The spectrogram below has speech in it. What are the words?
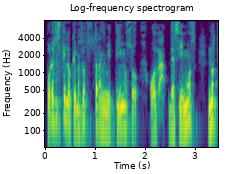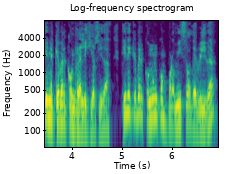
Por eso es que lo que nosotros transmitimos o, decimos no tiene que ver con religiosidad, tiene que ver con un compromiso de vida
